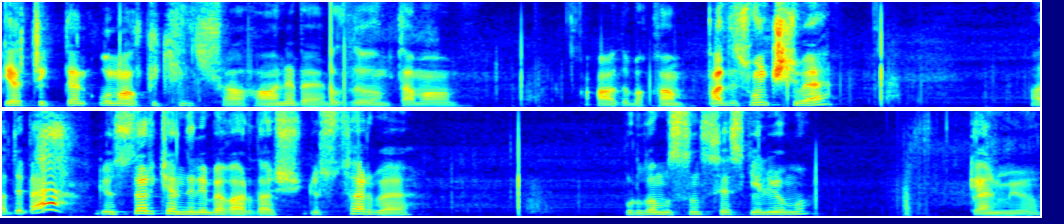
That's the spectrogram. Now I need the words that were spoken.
Gerçekten 16 kill şahane be. Yazdım tamam. Hadi bakalım. Hadi son kişi be. Hadi be. Göster kendini be kardeş. Göster be. Burada mısın? Ses geliyor mu? Gelmiyor.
